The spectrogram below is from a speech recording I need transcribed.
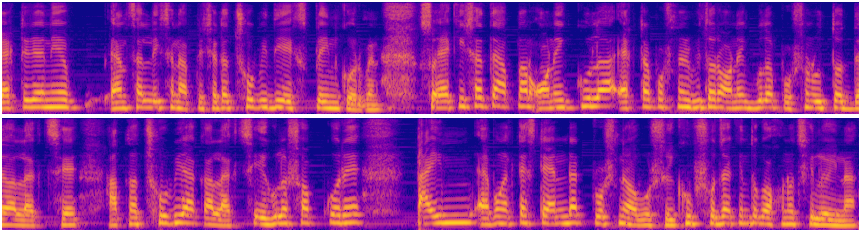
ব্যাকটেরিয়া নিয়ে অ্যান্সার লিখছেন, আপনি সেটা ছবি দিয়ে এক্সপ্লেইন করবেন। সো একই সাথে আপনার অনেকগুলা, একটা প্রশ্নের ভিতরে অনেকগুলো প্রশ্নের উত্তর দেওয়া লাগছে, আপনার ছবি আঁকা লাগছে, এগুলো সব করে টাইম এবং একটা স্ট্যান্ডার্ড প্রশ্নে অবশ্যই, খুব সোজা কিন্তু কখনো ছিলই না।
